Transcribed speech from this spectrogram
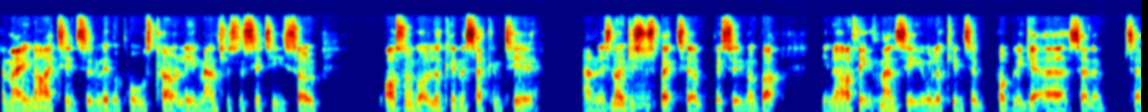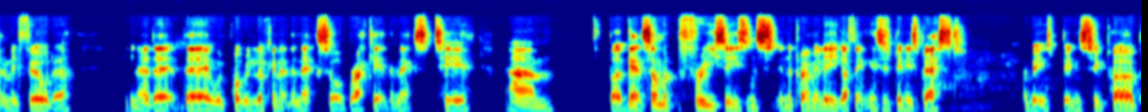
the Man Uniteds and Liverpool's currently Manchester City. So Arsenal got to look in the second tier. And there's no disrespect to Bissouma, but you know, I think if Man City were looking to probably get a centre centre midfielder, you know, they they would probably looking at the next sort of bracket, the next tier. Um, but again, some three seasons in the Premier League, I think this has been his best. I think it's been superb.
